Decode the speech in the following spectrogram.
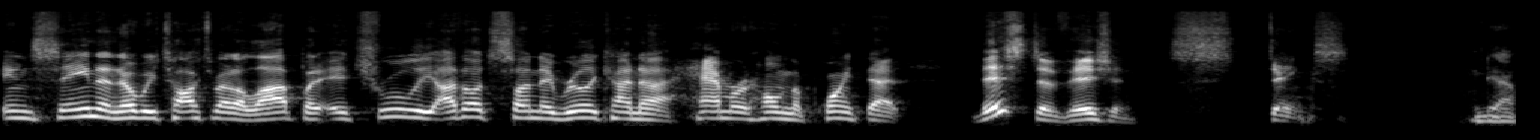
insane. I know we talked about a lot, but it truly, I thought Sunday really kind of hammered home the point that this division stinks. Yeah.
